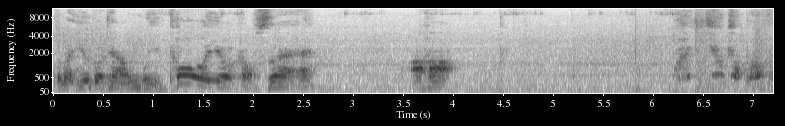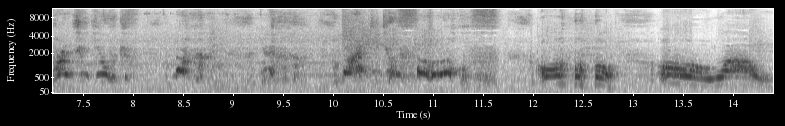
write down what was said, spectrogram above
We'll let you go down. We pull you across there. Aha. Why did you jump off? Why did you... Why did you fall off? Oh, oh, wow.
